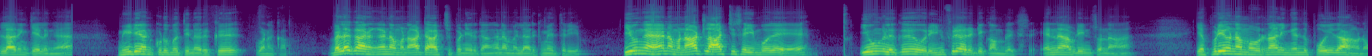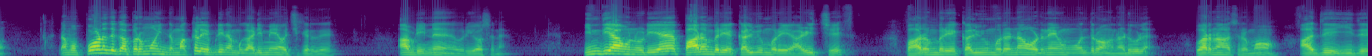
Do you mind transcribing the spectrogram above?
எல்லாரும் கேளுங்க. மீடியான் குடும்பத்தினருக்கு வணக்கம். வெள்ளக்காரங்க நம்ம நாட்டை ஆட்சி பண்ணியிருக்காங்க நம்ம எல்லாருக்குமே தெரியும். இவங்க நம்ம நாட்டில் ஆட்சி செய்யும்போதே இவங்களுக்கு ஒரு இன்ஃபீரியாரிட்டி காம்ப்ளெக்ஸ் என்ன அப்படின்னு சொன்னால் எப்படியோ நம்ம ஒரு நாள் இங்கேருந்து போய் தான் ஆகணும். நம்ம போனதுக்கு அப்புறமும் இந்த மக்களை எப்படி நமக்கு அடிமையாக வச்சுக்கிறது அப்படின்னு ஒரு யோசனை. இந்தியாவினுடைய பாரம்பரிய கல்வி முறையை அழித்து பாரம்பரிய கல்வி முறைன்னா உடனே இவங்க வந்துருவாங்க நடுவில். வர்ணாசிரமம் அது இது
